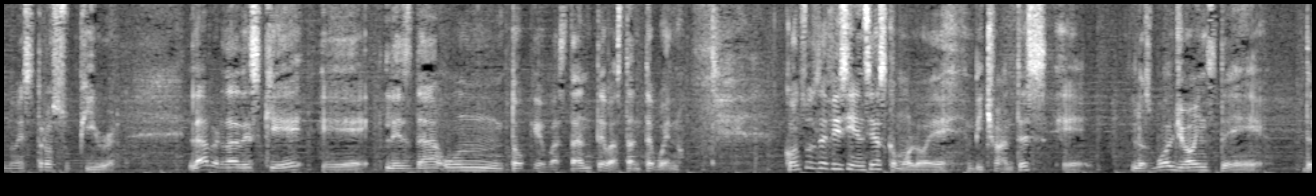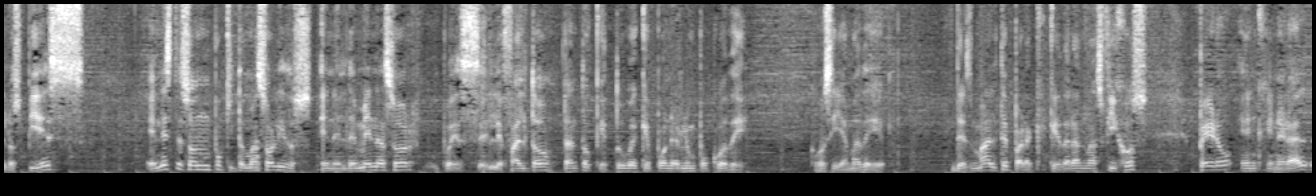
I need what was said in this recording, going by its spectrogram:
nuestro Superior. La verdad es que eh, les da un toque bastante, bastante bueno. Con sus deficiencias, como lo he dicho antes, eh, los ball joints de, de, los pies en este son un poquito más sólidos. En el de Menazor, pues le faltó tanto que tuve que ponerle un poco de, ¿cómo se llama? De, de esmalte para que quedaran más fijos. Pero en general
